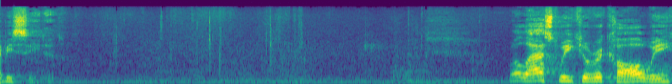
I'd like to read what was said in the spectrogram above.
be seated. Well, last week you'll recall we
